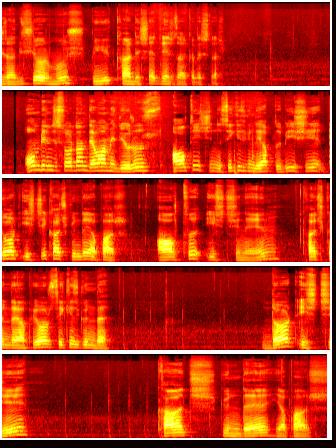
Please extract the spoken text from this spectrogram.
lira düşüyormuş. Büyük kardeşe deriz arkadaşlar. 11. sorudan devam ediyoruz. 6 işçinin 8 günde yaptığı bir işi 4 işçi kaç günde yapar? 6 işçinin kaç günde yapıyor? 8 günde. 4 işçi kaç günde yapar?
